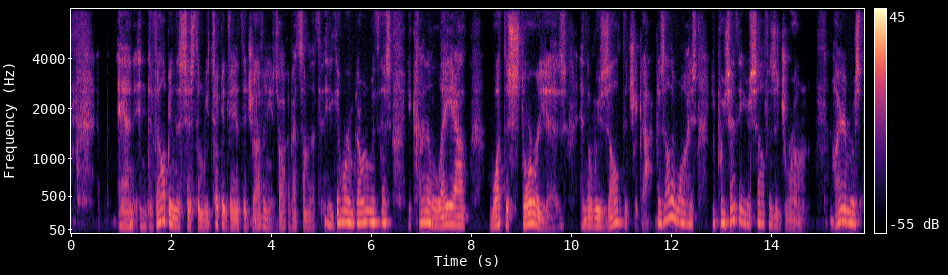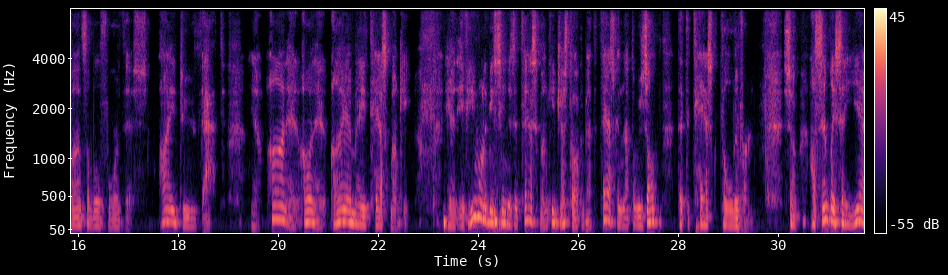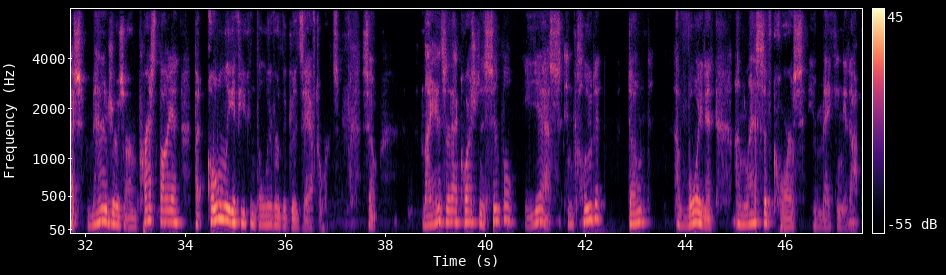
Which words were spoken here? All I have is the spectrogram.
And in developing the system, we took advantage of, and you talk about some of the things. You get where I'm going with this? You kind of lay out what the story is and the result that you got. Because otherwise, you presenting yourself as a drone. I am responsible for this. I do that. You know, on and on and I am a task monkey. And if you want to be seen as a task monkey, just talk about the task and not the result that the task delivered. So I'll simply say, yes, managers are impressed by it, but only if you can deliver the goods afterwards. So my answer to that question is simple yes, include it, don't avoid it, unless, of course, you're making it up.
